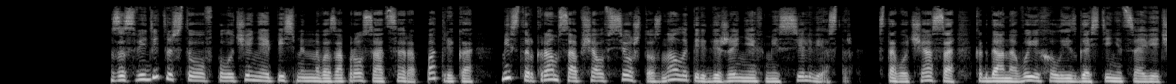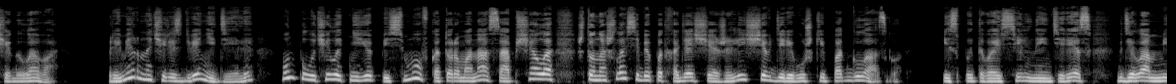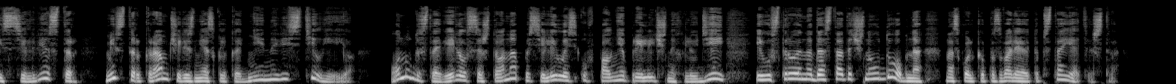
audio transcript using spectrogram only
Засвидетельствовав получение письменного запроса от сэра Патрика, мистер Крам сообщал все, что знал о передвижениях мисс Сильвестр, с того часа, когда она выехала из гостиницы «Овечья голова». Примерно через две недели он получил от нее письмо, в котором она сообщала, что нашла себе подходящее жилище в деревушке под Глазго — Испытывая сильный интерес к делам мисс Сильвестр, мистер Крам через несколько дней навестил ее. Он удостоверился, что она поселилась у вполне приличных людей и устроена достаточно удобно, насколько позволяют обстоятельства.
